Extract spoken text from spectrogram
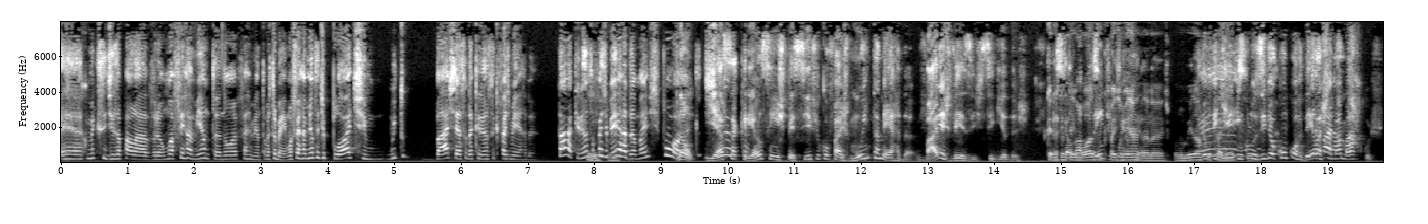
é, como é que se diz a palavra? Uma ferramenta, não é ferramenta, mas também, uma ferramenta de plot muito baixa essa da criança que faz merda. Tá, a criança Sim, faz sim. merda, mas, pô. Não, é e tira- essa criança em específico faz muita merda, várias vezes seguidas. Criança não teimosa que faz merda, né? Tipo, no meio do Eu fiquei, apocalipse. inclusive, eu concordei ela chamar Marcos.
